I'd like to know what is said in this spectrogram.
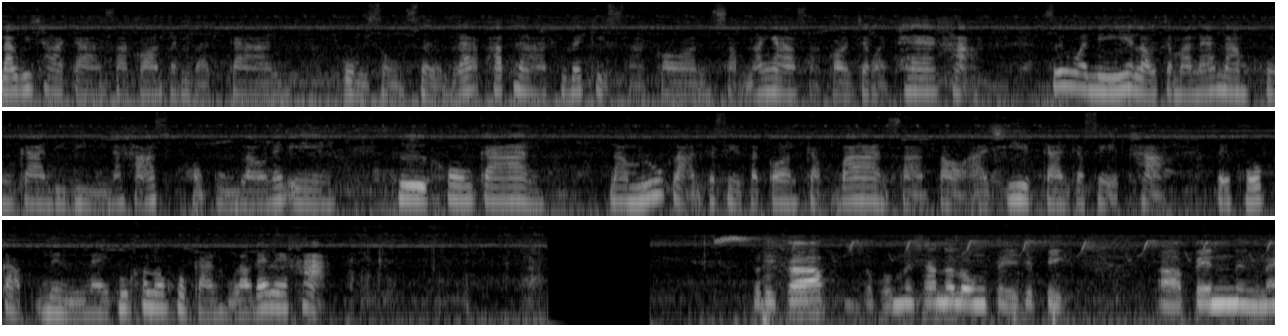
นักวิชาการสากลปฏิบัติการ กลุ่มส่งเสริมและพัฒนาธุรกิจสากลสำนักงานสากลจังหวัดแพร่ค่ะ ซึ่งวันนี้เราจะมาแนะนำโครงการดีๆนะคะ ของกลุ่มเรานั่นเอง คือโครงการนำลูกหลานเกษตรกรกลับบ้านสานต่ออาชีพการเกษตรค่ะ ไปพบกับหนึ่งในผู้เข้าร่วมโครงการของเราได้เลยค่ะ วัสดีครับกับผมนชันนรงค์เตชปิกเป็นหนึ่งใน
